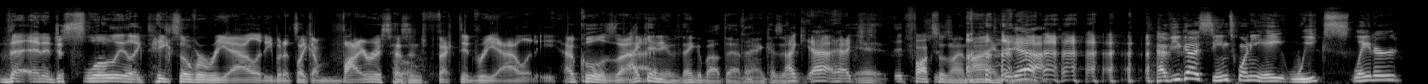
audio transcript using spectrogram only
that, and it just slowly like takes over reality. But it's like a virus has infected reality. How cool is that? I can't even think about that, man, because I, it, yeah, I, it, it fucks with my mind. yeah. Have you guys seen 28 Weeks Later,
